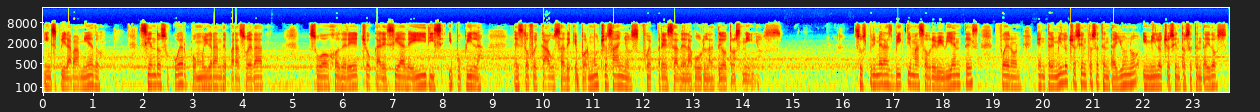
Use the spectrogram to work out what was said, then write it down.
inspiraba miedo, siendo su cuerpo muy grande para su edad. Su ojo derecho carecía de iris y pupila. Esto fue causa de que por muchos años fue presa de la burla de otros niños. Sus primeras víctimas sobrevivientes fueron entre 1871 y 1872,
